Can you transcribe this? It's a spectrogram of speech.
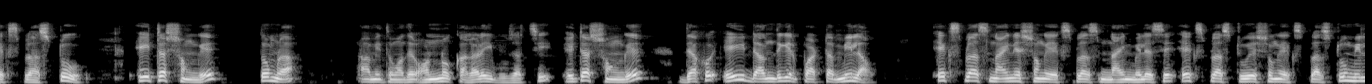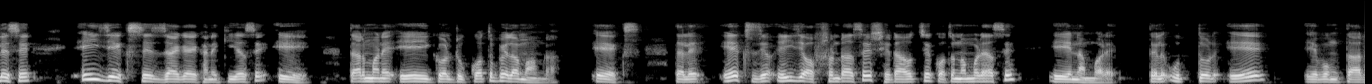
এক্স প্লাস টু এইটার সঙ্গে তোমরা, আমি তোমাদের অন্য কালারেই বুঝাচ্ছি এটার সঙ্গে দেখো এই ডান দিকের পার্টটা মিলাও। এক্স প্লাস নাইনের সঙ্গে এক্স প্লাস নাইন মিলেছে এক্স প্লাস টু এর সঙ্গে এক্স প্লাস টু মিলেছে। এই যে এক্সের জায়গায় এখানে কি আছে? এ তার মানে এ ইকুয়াল টু কত পেলাম আমরা? এক্স তাহলে এক্স যে, এই যে অপশনটা আছে, সেটা হচ্ছে কত নম্বরে আছে? এ নাম্বারে। তাহলে উত্তর এ এবং তার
